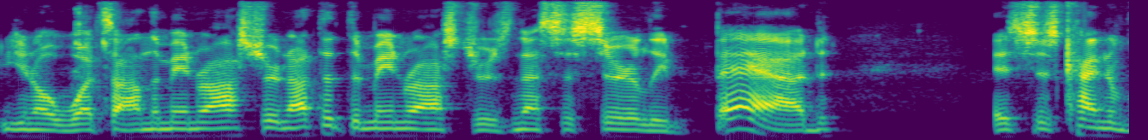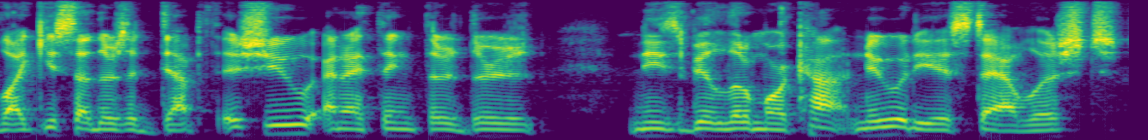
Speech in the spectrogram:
you know what's on the main roster. Not that the main roster is necessarily bad. It's just kind of like you said. There's a depth issue, and I think there there needs to be a little more continuity established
